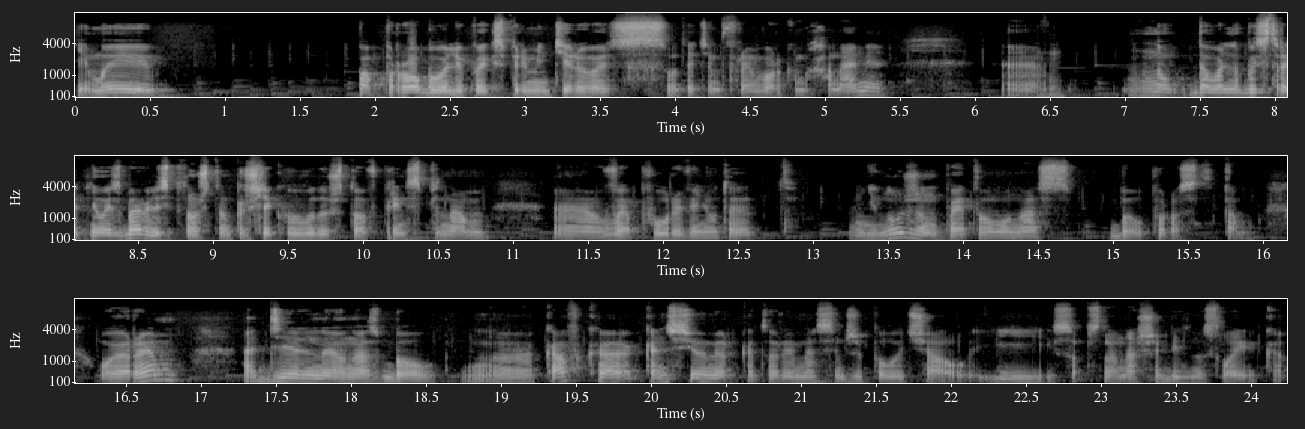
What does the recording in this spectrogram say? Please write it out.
и мы попробовали поэкспериментировать с вот этим фреймворком Hanami. Mm-hmm. Ну, довольно быстро от него избавились, потому что мы пришли к выводу, что, в принципе, нам э, веб-уровень вот этот не нужен, поэтому у нас был просто там ORM отдельный, у нас был э, Kafka consumer, который месседжи получал, и, собственно, наша бизнес-логика.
